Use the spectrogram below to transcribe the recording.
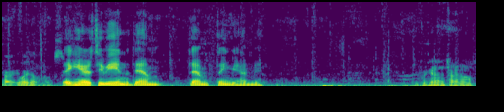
All right, here we go, folks. They can hear the TV and the damn damn thing behind me. Keep forgetting to turn it off.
